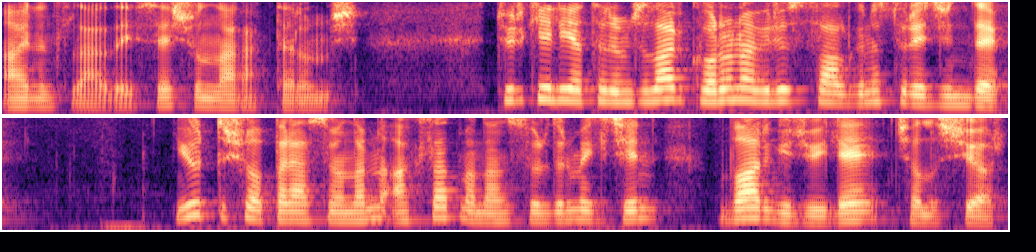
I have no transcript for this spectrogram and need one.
Ayrıntılarda ise şunlar aktarılmış. Türkiye'li yatırımcılar koronavirüs salgını sürecinde yurt dışı operasyonlarını aksatmadan sürdürmek için var gücüyle çalışıyor.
